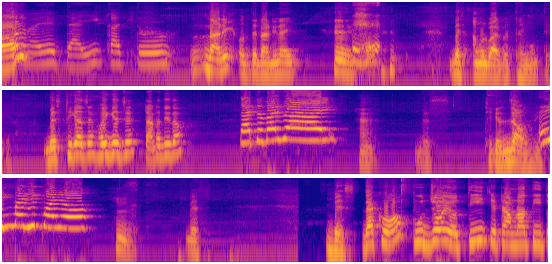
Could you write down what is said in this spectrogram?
আর? দাড়ি কাটো। দাঁড়ি ওদের দাঁড়ি নাই। হ্যাঁ। বেশ আঙুল বার করতে হয় মুখ থেকে। বেশ ঠিক আছে হয়ে গেছে। টাটা দি দাও টাটা বাই বাই। হ্যাঁ বেশ ঠিক আছে যাও তুমি। এইবারই পড়ো হুম বেশ। বেশ দেখো পূজয়তি যেটা আমরা তিত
